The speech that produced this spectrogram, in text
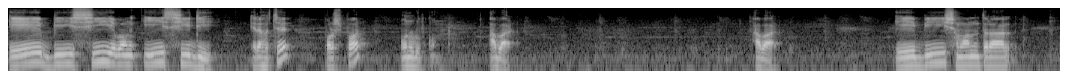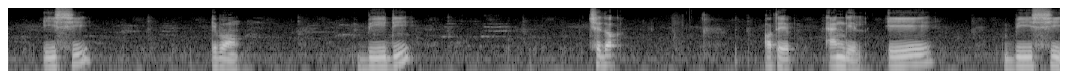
এ, বি, সি এবং ই, সি, ডি। এরা হচ্ছে পরস্পর অনুরূপ কোণ। আবার আবার, এ বি সমান্তরাল ইসি এবং বিডি ছেদক। অতএব অ্যাঙ্গেল এ বি সি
